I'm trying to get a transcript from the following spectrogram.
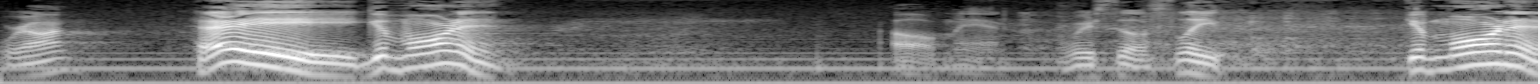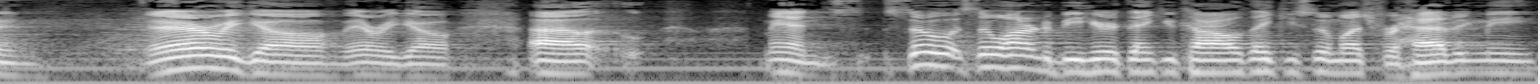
We're on? Hey, good morning. Oh man, we're still asleep. Good morning. There we go. There we go. Uh, man, so so honored to be here. Thank you, Kyle. Thank you so much for having me.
